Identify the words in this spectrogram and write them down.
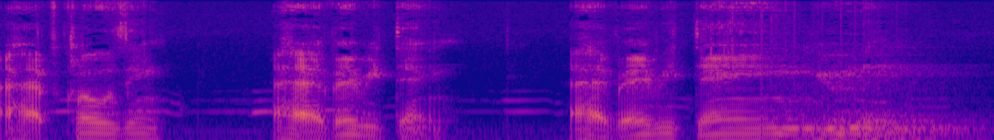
I have clothing. I have everything. I have everything you need.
